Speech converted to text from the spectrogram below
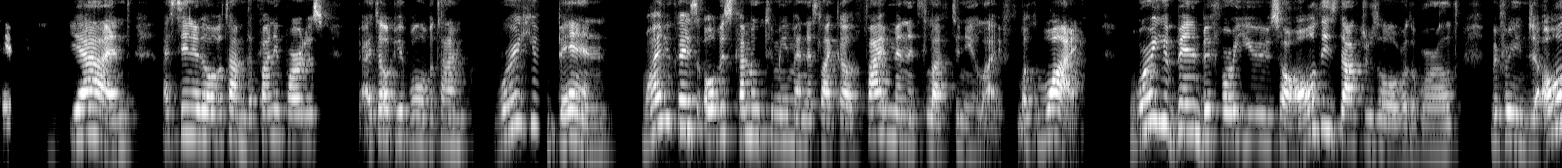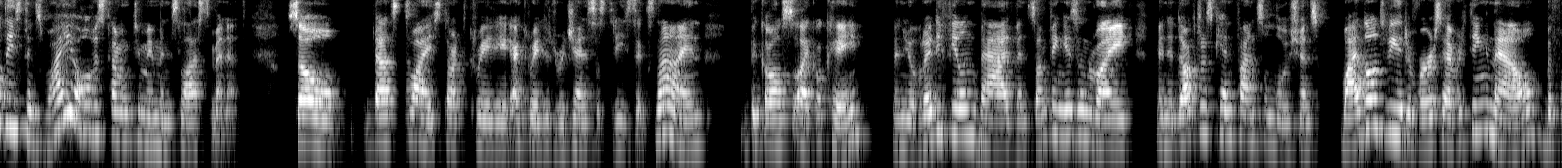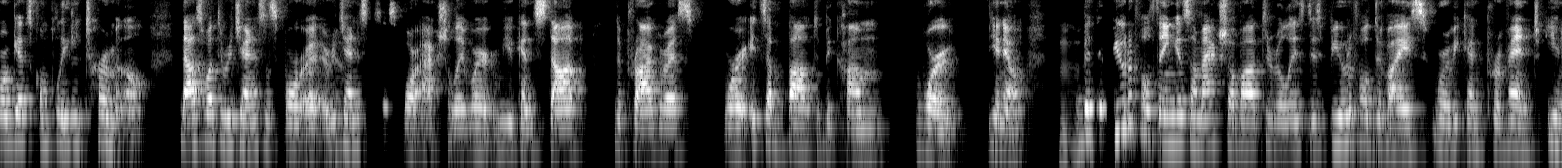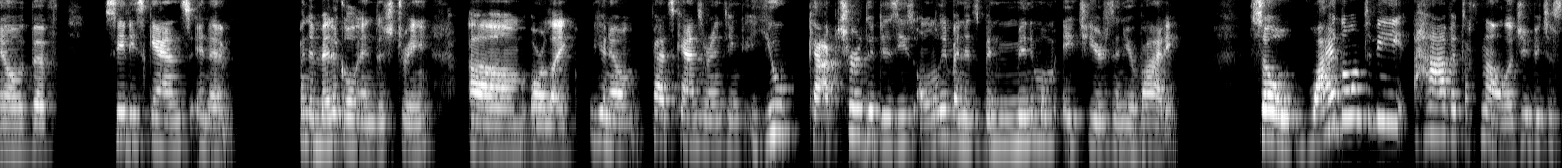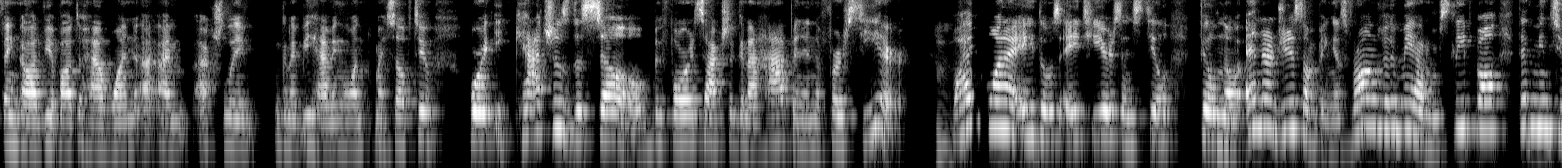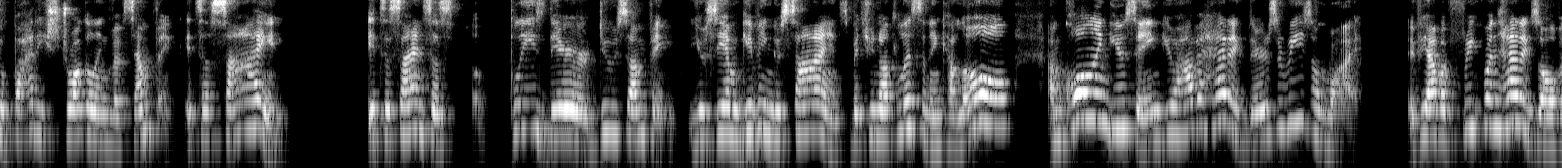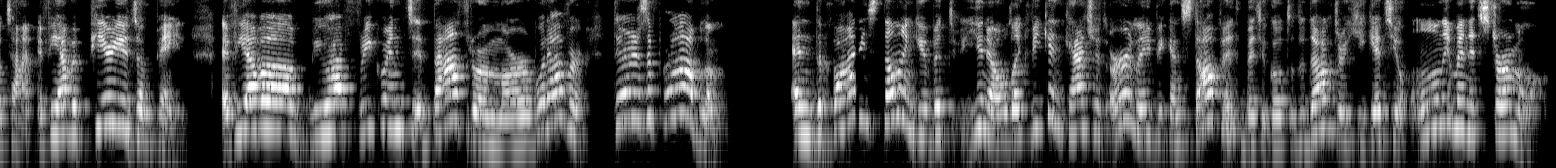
Yeah, and I've seen it all the time. The funny part is I tell people all the time, where you been? Why are you guys always coming to me when it's like a five minutes left in your life? Like why? Where you been before you saw all these doctors all over the world, before you did all these things? Why are you always coming to me when it's last minute? So that's why I start creating, I created Regenesis 369 because like, okay, when you're already feeling bad, when something isn't right, when the doctors can't find solutions, why don't we reverse everything now before it gets completely terminal? That's what the regenesis for uh, regenesis is for actually, where you can stop the progress where it's about to become where you know. Mm-hmm. But the beautiful thing is, I'm actually about to release this beautiful device where we can prevent, you know, the CT scans in a in the medical industry um, or like you know PET scans or anything. You capture the disease only when it's been minimum eight years in your body. So why don't we have a technology, which is thank God we're about to have one. I, am actually gonna be having one myself too, where it catches the cell before it's actually gonna happen in the first year. Hmm. Why want to eat those eight years and still feel no energy? Something is wrong with me. I don't sleep well. That means your body's struggling with something. It's a sign. It's a sign says please there do something. You see i'm giving you signs but you're not listening. Hello? I'm calling you saying you have a headache. There's a reason why. If you have a frequent headaches all the time if you have a periods of pain if you have a you have frequent bathroom or whatever there is a problem. And the body's telling you but you know like we can catch it early we can stop it but you go to the doctor he gets you only when it's terminal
